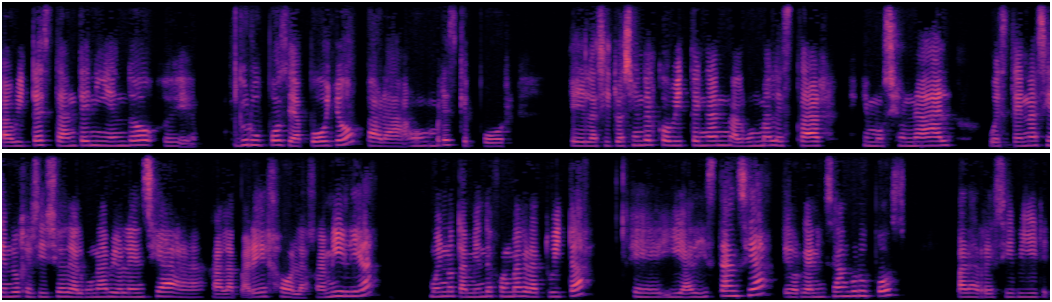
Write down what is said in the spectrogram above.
ahorita están teniendo eh, grupos de apoyo para hombres que por eh, la situación del COVID tengan algún malestar emocional o estén haciendo ejercicio de alguna violencia a, la pareja o a la familia, bueno, también de forma gratuita eh, y a distancia eh, organizan grupos para recibir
